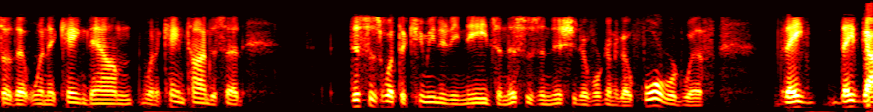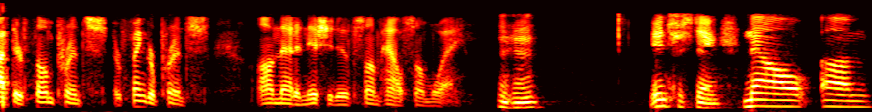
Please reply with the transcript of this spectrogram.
so that when it came down, when it came time to said, this is what the community needs, and this is an initiative we're going to go forward with. They they've got their thumbprints or fingerprints on that initiative somehow, some way. Mhm. Interesting. Now, um,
